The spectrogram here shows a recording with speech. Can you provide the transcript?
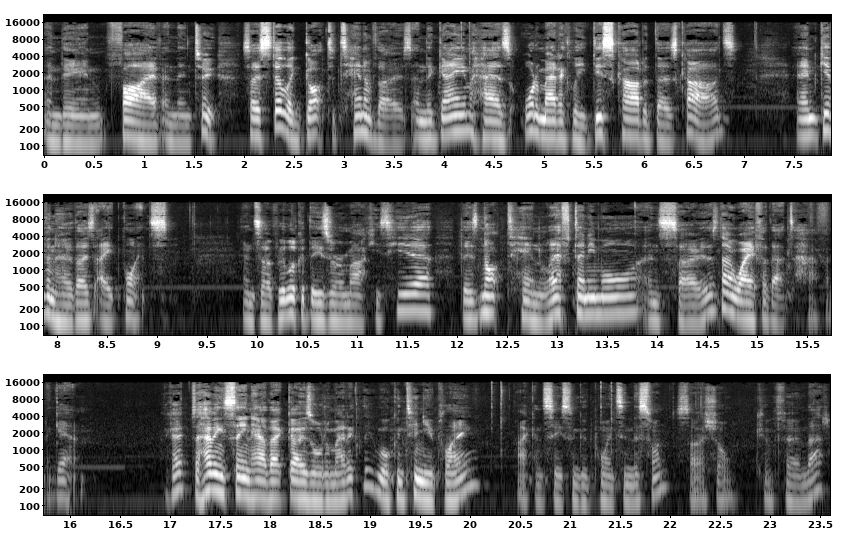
and then 5, and then 2. So Stella got to 10 of those, and the game has automatically discarded those cards and given her those 8 points. And so if we look at these Uramakis here, there's not 10 left anymore, and so there's no way for that to happen again. Okay, so having seen how that goes automatically, we'll continue playing. I can see some good points in this one, so I shall confirm that.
